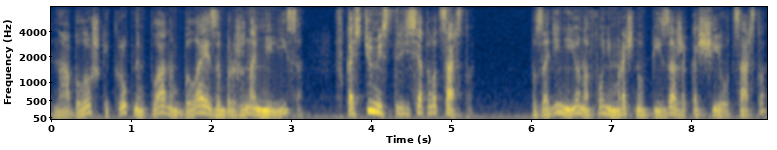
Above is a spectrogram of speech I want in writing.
На обложке крупным планом была изображена Мелиса в костюме из Тридесятого царства. Позади нее на фоне мрачного пейзажа Кощеева царства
